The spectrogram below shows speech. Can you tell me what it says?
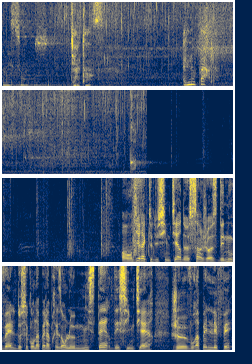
Renaissance tu entends? Elle nous parle. En direct du cimetière de Saint-Josse, des nouvelles de ce qu'on appelle à présent le mystère des cimetières. Je vous rappelle les faits.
